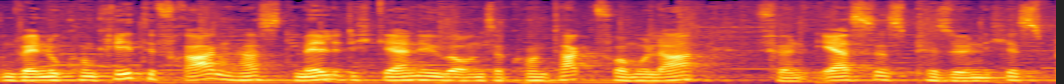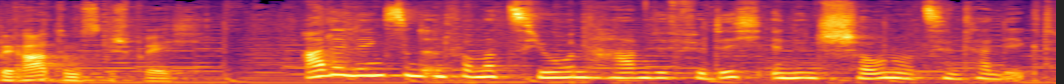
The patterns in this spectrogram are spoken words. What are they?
Und wenn du konkrete Fragen hast, melde dich gerne über unser Kontaktformular für ein erstes persönliches Beratungsgespräch. Alle Links und Informationen haben wir für dich in den Shownotes hinterlegt.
